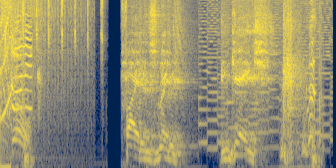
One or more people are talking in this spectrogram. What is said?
let's go. Fighters ready. Engage.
